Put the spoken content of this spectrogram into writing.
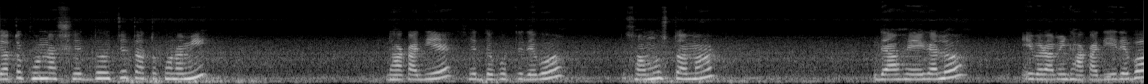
যতক্ষণ না সেদ্ধ হচ্ছে ততক্ষণ আমি ঢাকা দিয়ে সেদ্ধ করতে দেব। সমস্ত আমার দেওয়া হয়ে গেল, এবার আমি ঢাকা দিয়ে দেবো।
